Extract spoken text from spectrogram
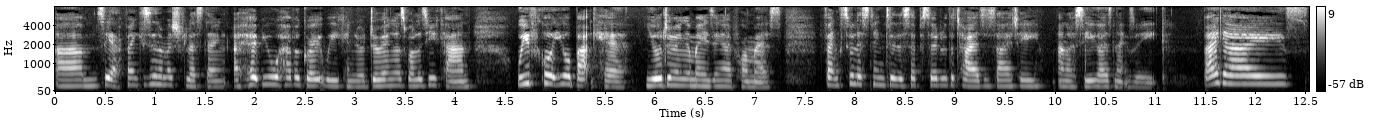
Um, so yeah, thank you so much for listening. I hope you all have a great week and you're doing as well as you can. We've got your back here. You're doing amazing, I promise. Thanks for listening to this episode of the Tired Society, and I'll see you guys next week. Bye, guys.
